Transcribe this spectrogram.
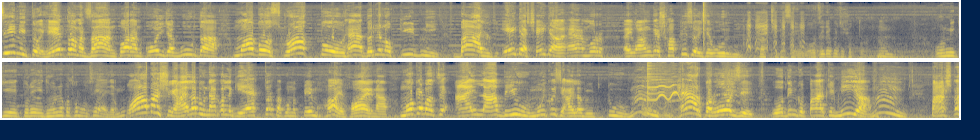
চিনি তো হে তো আমার জান পরান কলজা গুর্দা মগজ রক্ত হ্যাঁ ধরিয়ে লো কিডনি বাল্ব এইটা সেইটা মোর এই অঙ্গের সব কিছু হয়েছে উর্মি ঠিক আছে ও যেটা কইছে সত্য। উর্মি কি তোরে এই ধরনের কথা বলছে? আই লাভ ইউ অবশ্যই আই লাভ ইউ না করলে কি একতরফা কোনো প্রেম হয়? হয় না। মোকে বলছে আই লাভ ইউ মুই কইছি আই লাভ ইউ টু হ্যাঁ আর পর ওই যে ওদিন কো পার্কে নিয়া, হুম। পাঁচটা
